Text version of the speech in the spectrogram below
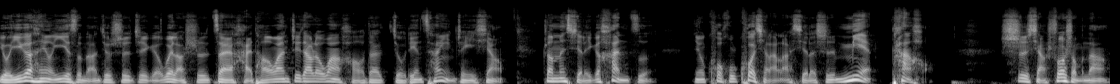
有一个很有意思的，就是这个魏老师在海棠湾 JW 万豪的酒店餐饮这一项，专门写了一个汉字，用括弧括起来了，写的是面叹好，是想说什么呢？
